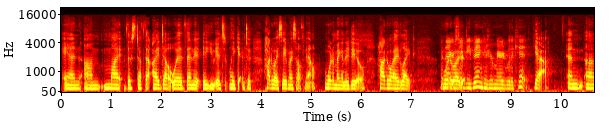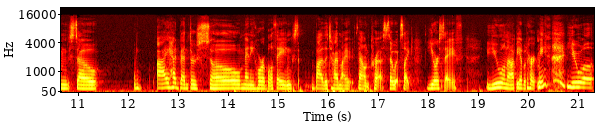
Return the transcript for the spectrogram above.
and um, my the stuff that I dealt with, then it, it, you instantly get into how do I save myself now? What am I going to do? How do I like? But what now you're do I so do? deep in because you're married with a kid. Yeah. And um, so I had been through so many horrible things by the time I found Chris. So it's like, you're safe. You will not be able to hurt me. You will,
